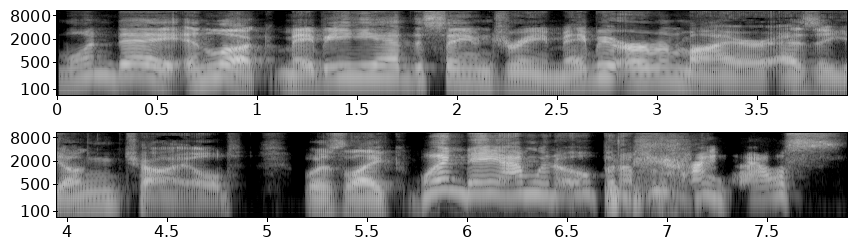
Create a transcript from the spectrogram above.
One day, and look, maybe he had the same dream. Maybe Urban Meyer, as a young child, was like, "One day I'm going to open up a pint house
